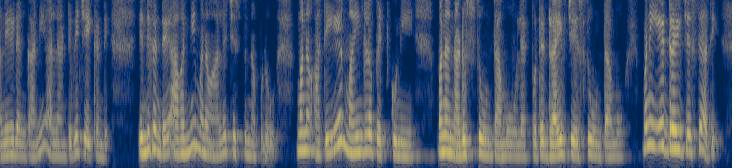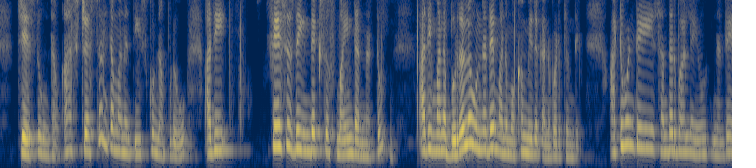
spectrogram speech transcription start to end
అనేయడం కానీ అలాంటివి చేయకండి. ఎందుకంటే అవన్నీ మనం ఆలోచిస్తున్నప్పుడు మనం అదే మైండ్లో పెట్టుకుని మనం నడుస్తూ ఉంటాము లేకపోతే డ్రైవ్ చేస్తూ ఉంటాము. మనం ఏ డ్రైవ్ చేస్తే అది చేస్తూ ఉంటాం. ఆ స్ట్రెస్ అంతా మనం తీసుకున్నప్పుడు అది face is the index of mind అన్నట్టు అది మన బుర్రలో ఉన్నదే మన ముఖం మీద కనబడుతుంది. అటువంటి సందర్భాల్లో ఏమవుతుందంటే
